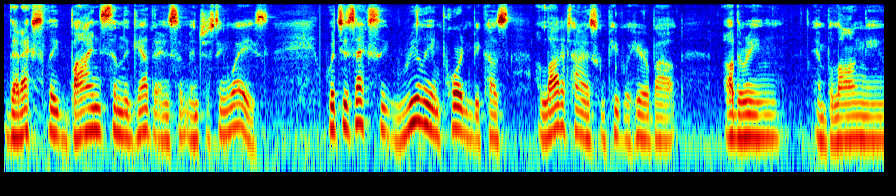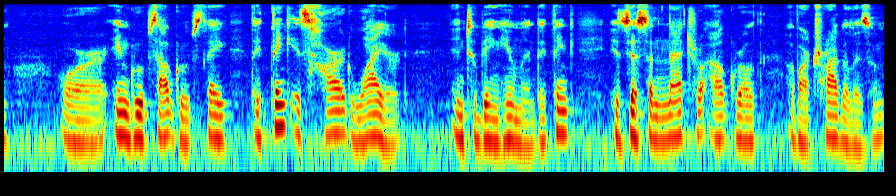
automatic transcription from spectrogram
that actually binds them together in some interesting ways, which is actually really important because a lot of times when people hear about othering and belonging or in groups, out groups, they, they think it's hardwired into being human. They think it's just a natural outgrowth of our tribalism,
